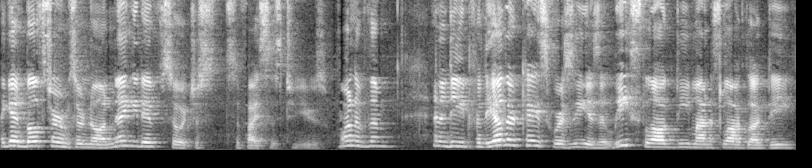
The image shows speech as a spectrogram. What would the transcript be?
again, both terms are non-negative, so it just suffices to use one of them. And indeed, for the other case where z is at least log d minus log log d,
